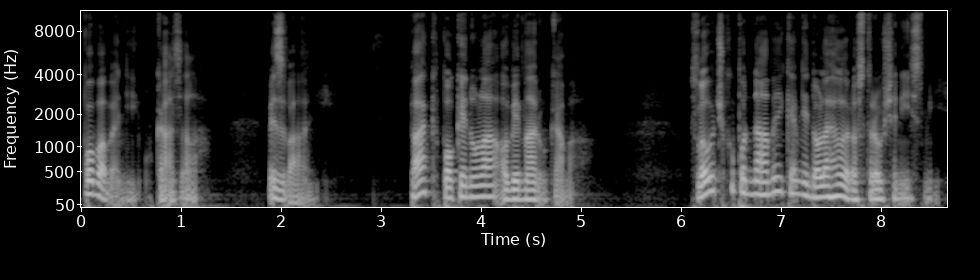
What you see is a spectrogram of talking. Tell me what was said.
Pobavení ukázala. Vyzvání. Pak pokynula oběma rukama. Sloučku pod námi ke mně dolehl roztroušený smích.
